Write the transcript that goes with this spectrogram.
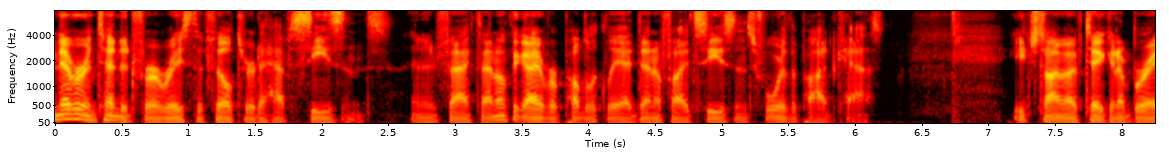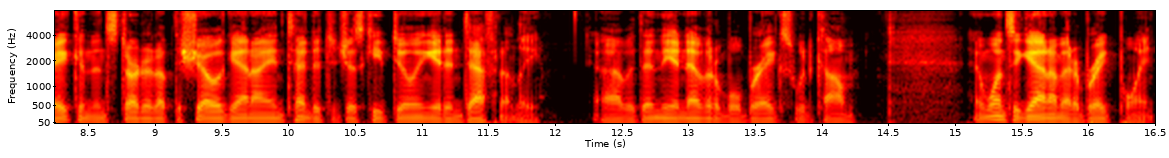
never intended for Erase the Filter to have seasons, and in fact, I don't think I ever publicly identified seasons for the podcast. Each time I've taken a break and then started up the show again, I intended to just keep doing it indefinitely, uh, but then the inevitable breaks would come. And once again, I'm at a break point.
